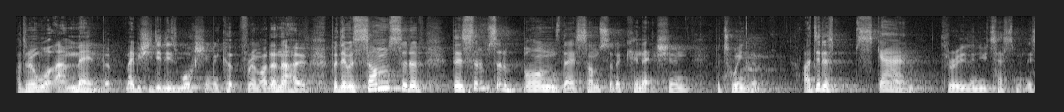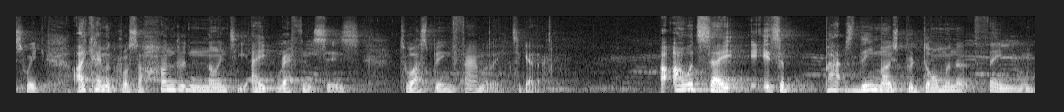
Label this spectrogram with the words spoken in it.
I don't know what that meant, but maybe she did his washing and cooked for him. I don't know. But there was some sort of, there's some sort of bond there, some sort of connection between them. I did a scan through the New Testament this week. I came across 198 references to us being family together. I would say it's a, perhaps the most predominant theme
